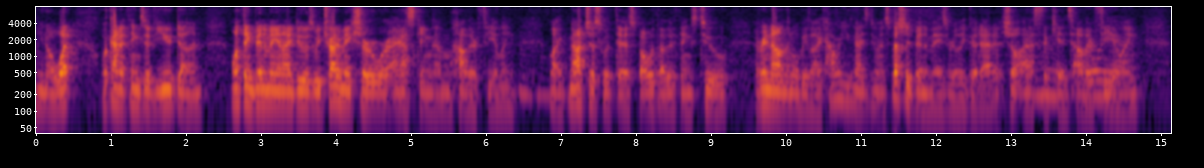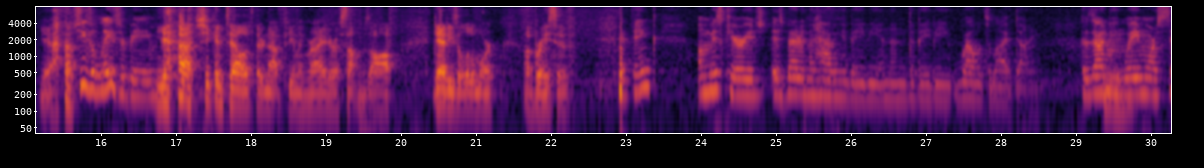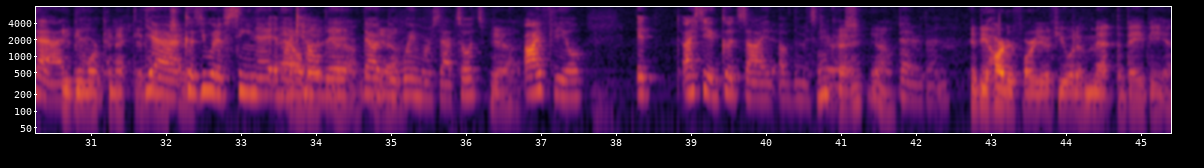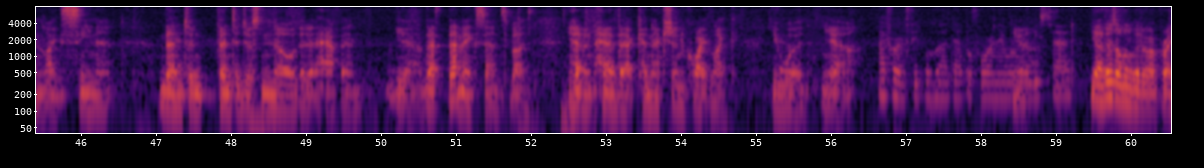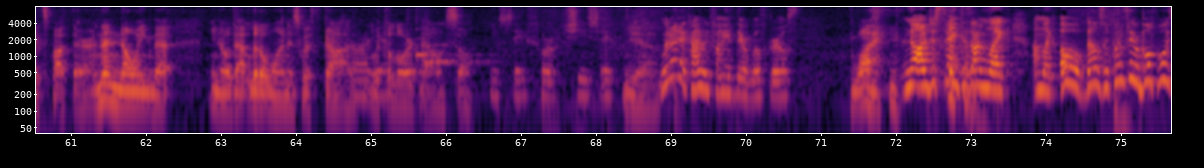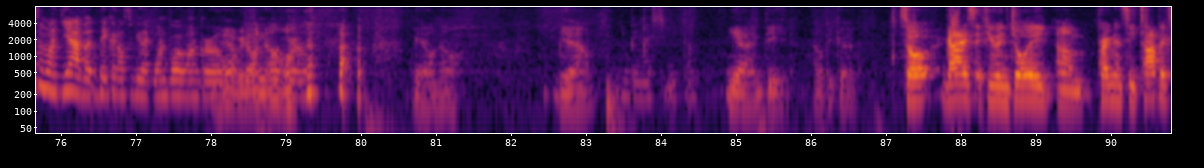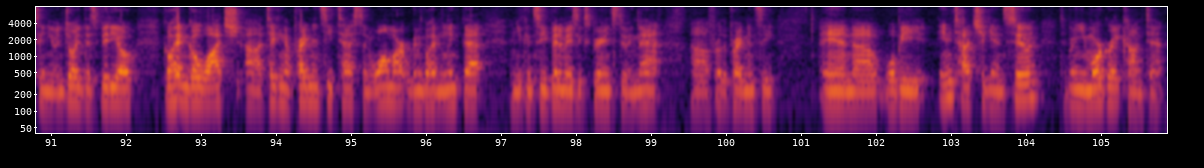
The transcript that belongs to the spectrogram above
You know, what what kind of things have you done? One thing Bename and I do is we try to make sure we're asking them how they're feeling. Like not just with this, but with other things too. Every now and then we'll be like, "How are you guys doing?" Especially Bename is really good at it. She'll ask the kids how they're Oh, feeling. Yeah. She's a laser beam. Yeah, she can tell if they're not feeling right or if something's off. Daddy's a little more abrasive. I think a miscarriage is better than having a baby and then the baby while it's alive dying, because that would be hmm. way more sad. You'd be than- more connected. Yeah, you? because you would have seen it and like Held held, it, it. yeah, That would yeah. be way more sad. So it's yeah. I feel it. I see a good side of the miscarriage Okay. Yeah. better than It'd be harder for you if you would have met the baby and like seen it than Yeah. to than to just know that it happened. Mm-hmm. Yeah, that that makes sense, but you haven't had that connection quite like you Yeah. would. Yeah. I've heard of people who had that before and they were Yeah. really sad. Yeah, there's a little bit of a bright spot there. And then knowing that, you know, that little one is with God, God, with the Lord now. So, He's safe or she's safe. yeah. Wouldn't it kind of be funny if they were both girls? Why? No, I'm just saying because I'm like, I'm like, oh, Belle's like, what if they were both boys? I'm like, yeah, but they could also be like one boy, one girl. Yeah, we They don't know. we Yeah. don't know. Yeah. It'll be nice to meet them. Yeah, indeed. That'll be good. So, guys, if you enjoyed um, pregnancy topics and you enjoyed this video, go ahead and go watch uh, Taking a Pregnancy Test in Walmart. We're going to go ahead and link that, and you can see Bename's experience doing that uh, for the pregnancy. And uh, we'll be in touch again soon to bring you more great content.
